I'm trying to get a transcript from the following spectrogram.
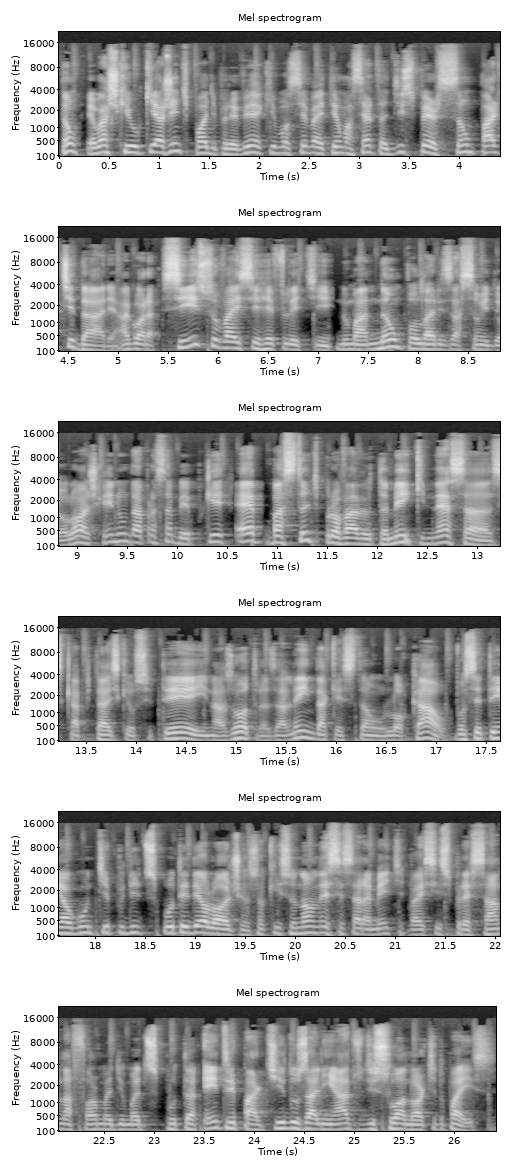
Então, eu acho que o que a gente pode prever é que você vai ter uma certa dispersão partidária. Agora, se isso vai se refletir numa não polarização ideológica, aí não dá para saber, porque é bastante provável também que nessas capitais que eu citei e nas outras, além da questão local, você tem algum tipo de disputa ideológica, só que isso não necessariamente vai se expressar na forma de uma disputa entre partidos alinhados de sul a norte do país.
